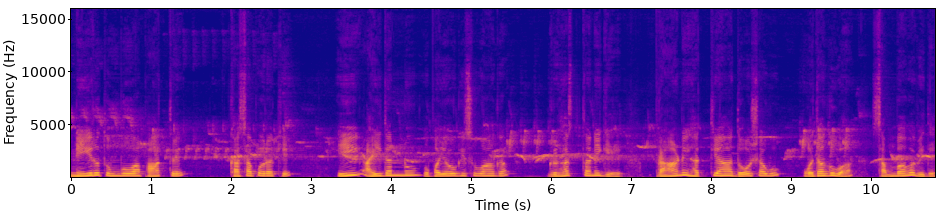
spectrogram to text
ನೀರು ತುಂಬುವ ಪಾತ್ರೆ, ಕಸಪುರಕೆ ಈ ಐದನ್ನು ಉಪಯೋಗಿಸುವಾಗ ಗೃಹಸ್ಥನಿಗೆ ಪ್ರಾಣಿ ಹತ್ಯಾ ದೋಷವು ಒದಗುವ ಸಂಭವವಿದೆ.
